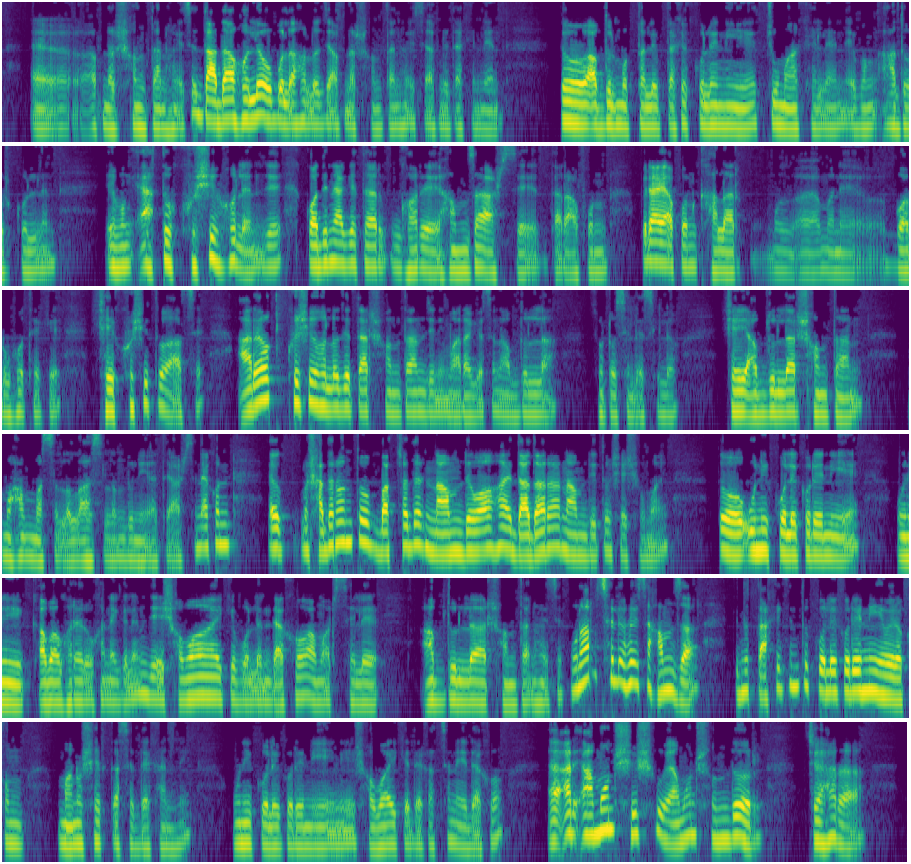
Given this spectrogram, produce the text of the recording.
আপনার সন্তান হয়েছে। দাদা হলেও বলা হলো যে, আপনার সন্তান হয়েছে, আপনি তাকে নেন। তো আব্দুল মুত্তালিব তাকে কোলে নিয়ে চুমা খেলেন এবং আদর করলেন এবং এত খুশি হলেন যে, কদিন আগে তার ঘরে হামজা আসছে, তার আপন, প্রায় আপন খালার মানে গর্ভ থেকে। সে খুশি তো আছে। আরও খুশি হলো যে, তার সন্তান যিনি মারা গেছেন, আবদুল্লাহ ছোট ছেলে ছিল। সেই আবদুল্লাহর সন্তান মোহাম্মদ সাল্লাহ সাল্লাম দুনিয়াতে আসছেন। এখন সাধারণত বাচ্চাদের নাম দেওয়া হয়, দাদারা নাম দিত সে সময়। তো উনি কোলে করে নিয়ে উনি কাবা ঘরের ওখানে গেলেন যে সবাইকে বললেন, দেখো, আমার ছেলে আবদুল্লাহর সন্তান হয়েছে। ওনার ছেলে হয়েছে হামজা, কিন্তু তাকে কিন্তু কোলে করে নিয়ে ওইরকম মানুষের কাছে দেখাননি। উনি কোলে করে নিয়ে নিয়ে সবাইকে দেখাচ্ছেন, এই দেখো। আর এমন শিশু, এমন সুন্দর চেহারা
